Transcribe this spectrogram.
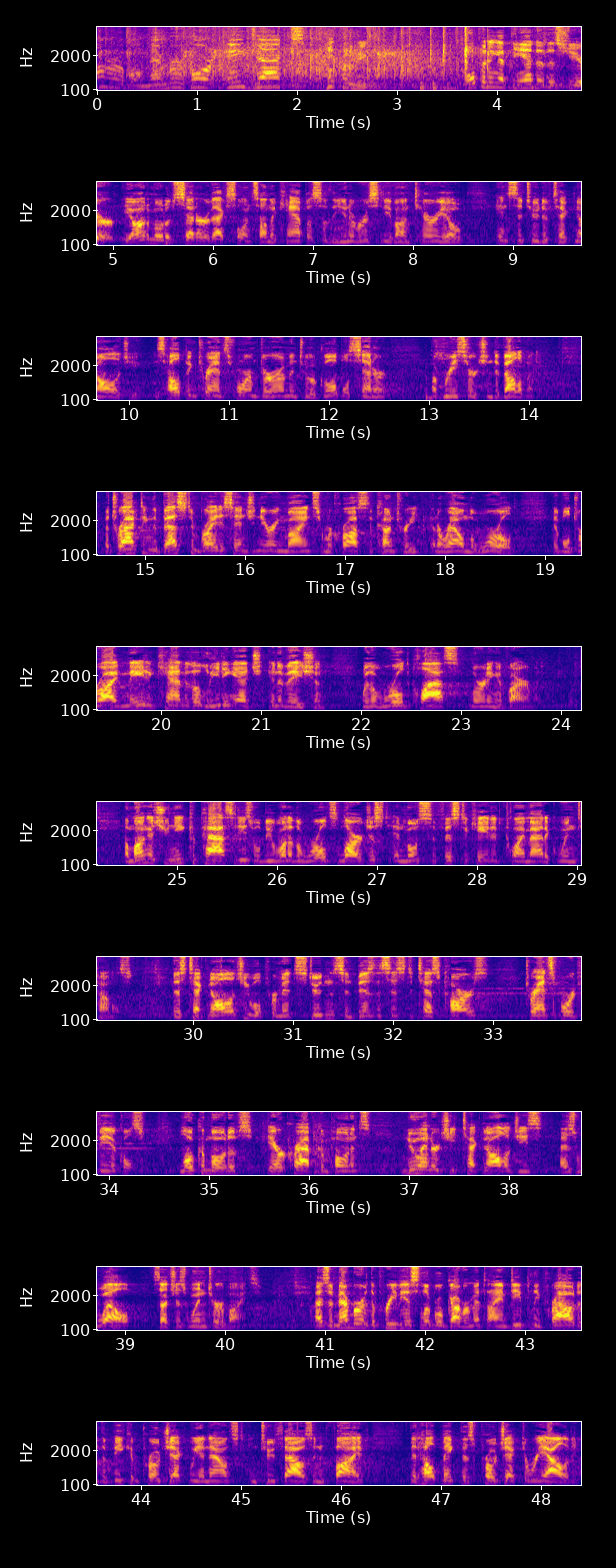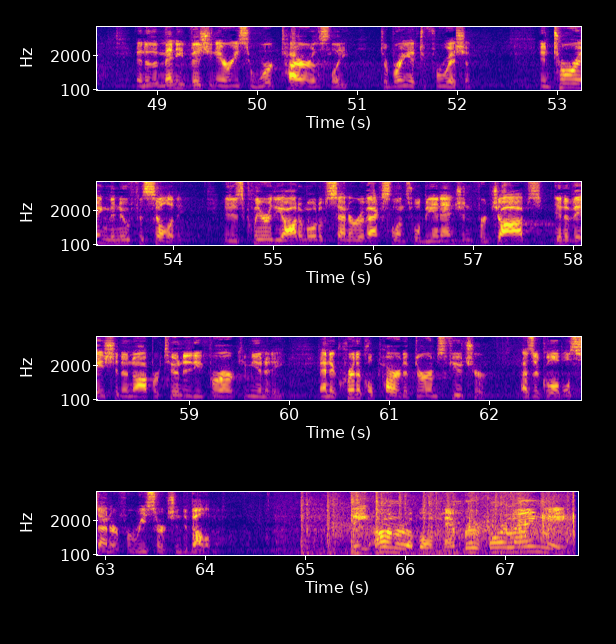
honourable member for Ajax Pickering. Opening at the end of this year, the Automotive Centre of Excellence on the campus of the University of Ontario Institute of Technology is helping transform Durham into a global centre of research and development. Attracting the best and brightest engineering minds from across the country and around the world, it will drive made in Canada leading edge innovation with a world class learning environment. Among its unique capacities will be one of the world's largest and most sophisticated climatic wind tunnels. This technology will permit students and businesses to test cars, transport vehicles, locomotives, aircraft components, new energy technologies as well, such as wind turbines. As a member of the previous Liberal government, I am deeply proud of the Beacon project we announced in 2005 that helped make this project a reality, and of the many visionaries who worked tirelessly to bring it to fruition. In touring the new facility, it is clear the Automotive Centre of Excellence will be an engine for jobs, innovation, and opportunity for our community, and a critical part of Durham's future as a global centre for research and development. The honourable member for Langley.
